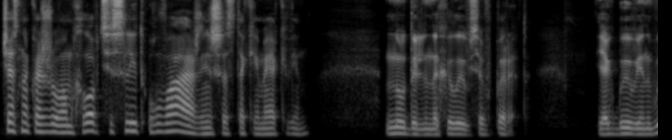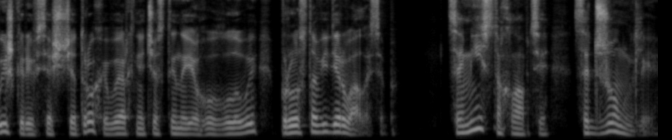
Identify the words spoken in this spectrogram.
Чесно кажу вам, хлопці, слід уважніше з такими, як він. Нудель нахилився вперед. Якби він вишкірився ще трохи, верхня частина його голови просто відірвалася б. Це місто, хлопці, це джунглі.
